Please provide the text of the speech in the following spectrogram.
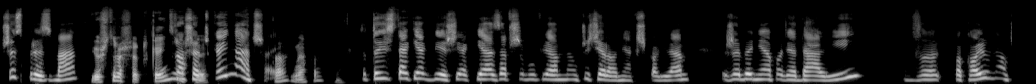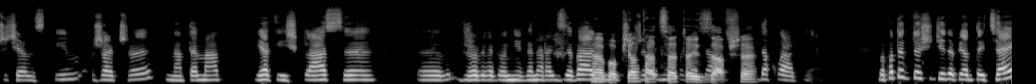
przez pryzmat Już troszeczkę inaczej. troszeczkę inaczej. Tak, na pewno. To, to jest tak, jak wiesz, jak ja zawsze mówiłam nauczycielom, jak szkoliłam, żeby nie opowiadali w pokoju nauczycielskim rzeczy na temat jakiejś klasy, żeby tego nie generalizowali. No, bo piąta C to jest zawsze. Dokładnie. Bo potem ktoś idzie do piątej C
